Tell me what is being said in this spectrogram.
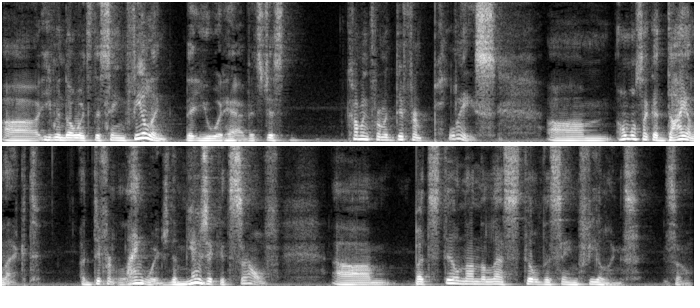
uh, even though it's the same feeling that you would have. It's just coming from a different place, um, almost like a dialect, a different language, the music itself, um, but still, nonetheless, still the same feelings. So.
